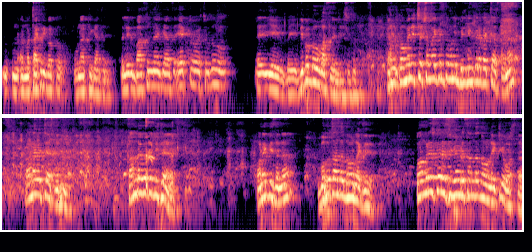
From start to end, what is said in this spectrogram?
উম, উম, চাকরি করতো ওনার ঠিক আছে। তাহলে বাসুন না কি আছে একটু শুধু ইয়ে, এই দীপক বাবু বাঁচলেন শুধু। কারণ কমিউনিস্টের সময় কিন্তু উনি বিল্ডিং করে বাচ্চা আসতো না। পানা বাচ্চা আসতেন চান্দা কত দিচ্ছেন অনেক দিচ্ছেন না? বহু চান্দা দমন লাগছে। কংগ্রেস করে সিপিএম চান্দা দমন কি অবস্থা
